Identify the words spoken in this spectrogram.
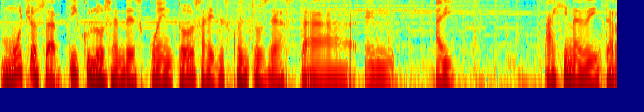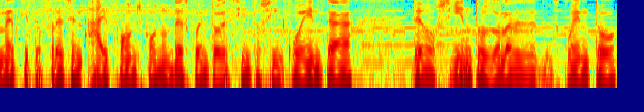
muchos artículos en descuentos, hay descuentos de hasta en hay páginas de internet que te ofrecen iPhones con un descuento de 150, de 200 dólares de descuento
